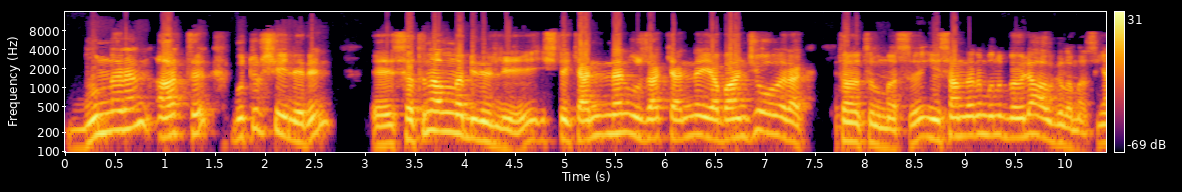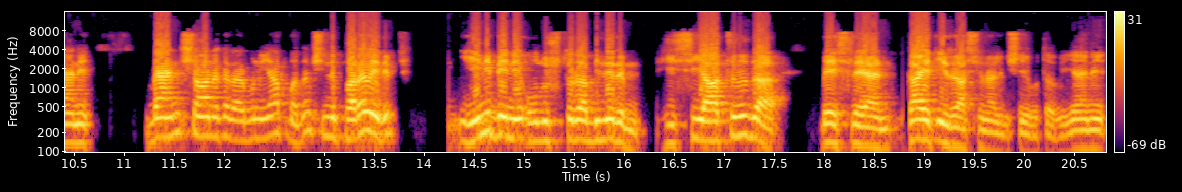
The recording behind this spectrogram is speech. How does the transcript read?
Bunların artık bu tür şeylerin e, satın alınabilirliği, işte kendinden uzak, kendine yabancı olarak tanıtılması, insanların bunu böyle algılaması. Yani ben şu ana kadar bunu yapmadım. Şimdi para verip yeni beni oluşturabilirim hissiyatını da besleyen gayet irrasyonel bir şey bu tabii. Yani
